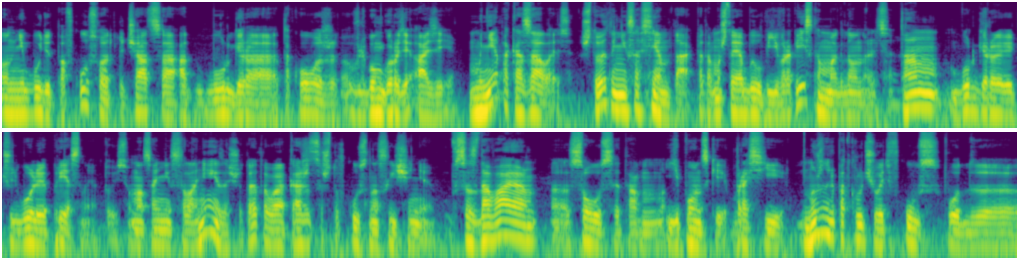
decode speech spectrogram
он не будет по вкусу отличаться от бургера такого же в любом городе Азии. Мне показалось, что это не совсем так, потому что я был в европейском Макдональдсе, там бургеры чуть более пресные, то есть у нас они солонее, за счет этого кажется, что вкус насыщеннее. Создавая э, соусы там японские в России, нужно ли подкручивать вкус под э,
